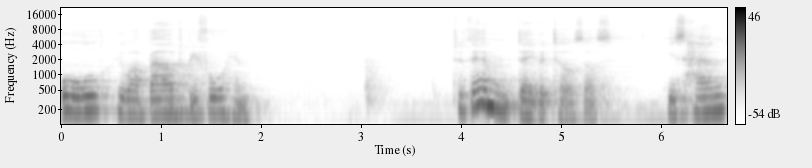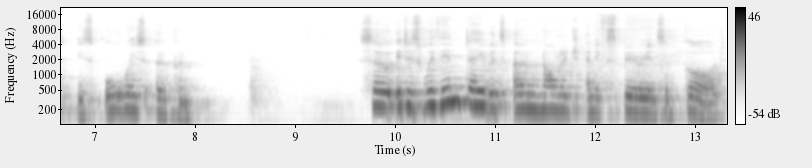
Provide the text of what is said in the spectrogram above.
all who are bowed before him. To them, David tells us, his hand is always open. So it is within David's own knowledge and experience of God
